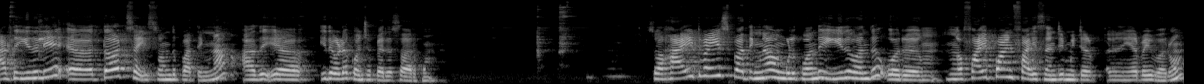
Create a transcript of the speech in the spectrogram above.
அடுத்து இதுலேயே தேர்ட் சைஸ் வந்து பார்த்தீங்கன்னா அது இதை விட கொஞ்சம் பெருசாக இருக்கும். ஸோ ஹைட் வைஸ் பார்த்தீங்கன்னா உங்களுக்கு வந்து இது வந்து ஒரு five point five centimetre nearby வரும்.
